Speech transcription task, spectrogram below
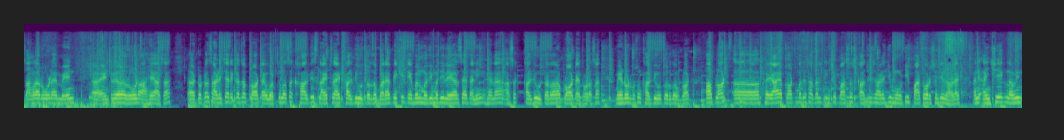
चांगला रोड आहे. मेन एंट्रीला रोड आहे असा. टोटल साडेचार एकाचा प्लॉट आहे. वरतून असं खालती स्लाईड स्लाईड खालती उतरतो. बऱ्यापैकी टेबलमध्ये मध्ये लेयर्स आहेत आणि ह्याला असं खालती उतरणारा प्लॉट आहे थोडासा. मेन रोडपासून खालती उतरतो प्लॉट हा प्लॉट या प्लॉटमध्ये साधारण तीनशे पासष्ट काजूची झाडं जी मोठी पाच वर्षाची झाडं आहेत. आणि ऐंशी एक नवीन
